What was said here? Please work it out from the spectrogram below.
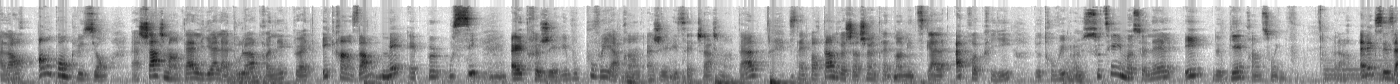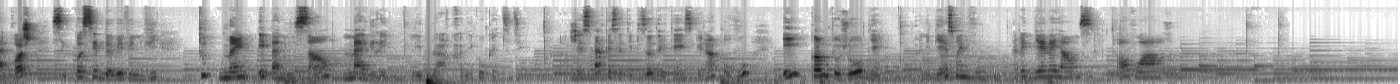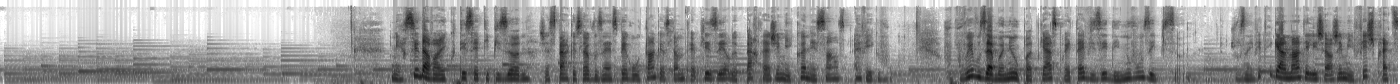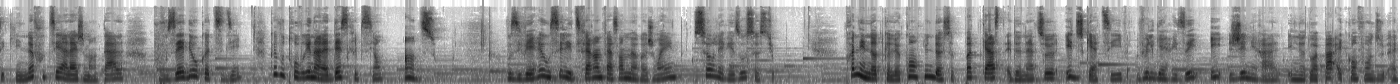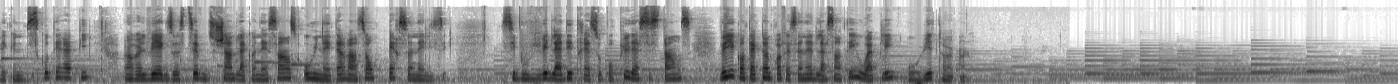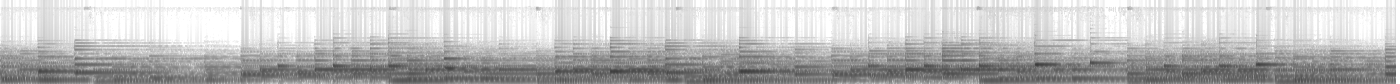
Alors, en conclusion, la charge mentale liée à la douleur chronique peut être écrasante, mais elle peut aussi être gérée. Vous pouvez apprendre à gérer cette charge mentale. C'est important de rechercher un traitement médical approprié, de trouver un soutien émotionnel et de bien prendre soin de vous. Alors, avec ces approches, c'est possible de vivre une vie tout de même épanouissante malgré les douleurs chroniques au quotidien. J'espère que cet épisode a été inspirant pour vous et, comme toujours, bien, prenez bien soin de vous avec bienveillance. Au revoir. Merci d'avoir écouté cet épisode. J'espère que cela vous inspire autant que cela me fait plaisir de partager mes connaissances avec vous. Vous pouvez vous abonner au podcast pour être avisé des nouveaux épisodes. Je vous invite également à télécharger mes fiches pratiques, les 9 outils à l'âge mental pour vous aider au quotidien, que vous trouverez dans la description en dessous. Vous y verrez aussi les différentes façons de me rejoindre sur les réseaux sociaux. Prenez note que le contenu de ce podcast est de nature éducative, vulgarisée et générale. Il ne doit pas être confondu avec une psychothérapie, un relevé exhaustif du champ de la connaissance ou une intervention personnalisée. Si vous vivez de la détresse ou pour plus d'assistance, veuillez contacter un professionnel de la santé ou appeler au 811.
